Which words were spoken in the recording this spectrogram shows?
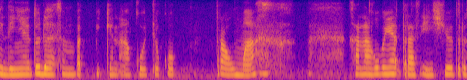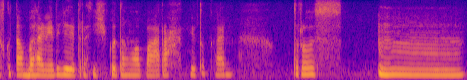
Intinya itu udah sempet bikin aku cukup trauma. Karena aku punya trust issue terus ketambahan itu jadi trust issue tambah parah gitu kan. Terus hmm,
